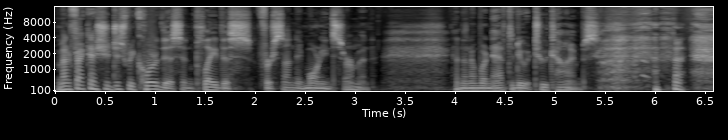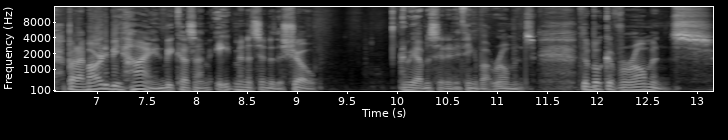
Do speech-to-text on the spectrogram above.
Matter of fact, I should just record this and play this for Sunday morning sermon. And then I wouldn't have to do it two times. but I'm already behind because I'm eight minutes into the show and we haven't said anything about Romans. The book of Romans.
